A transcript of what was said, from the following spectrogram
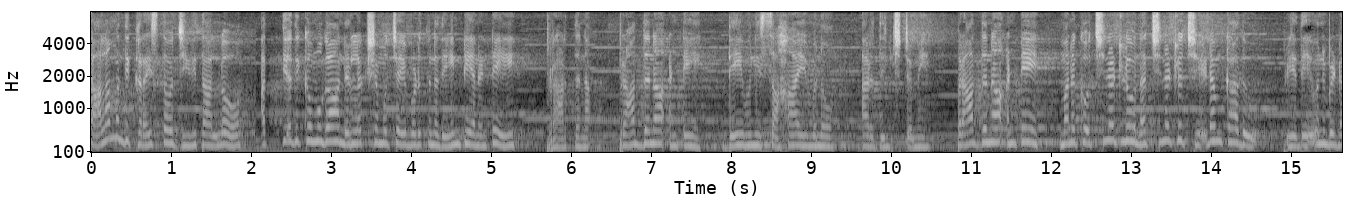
చాలా మంది క్రైస్తవ జీవితాల్లో అత్యధికముగా నిర్లక్ష్యము చేయబడుతున్నది ఏంటి అనంటే ప్రార్థన. ప్రార్థన అంటే దేవుని సహాయమును అర్థించటమే. ప్రార్థన అంటే మనకు వచ్చినట్లు నచ్చినట్లు చేయడం కాదు. ప్రియ దేవుని బిడ్డ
